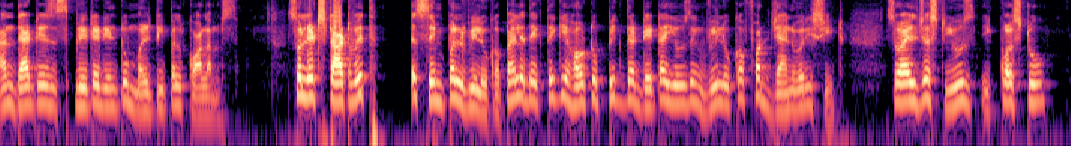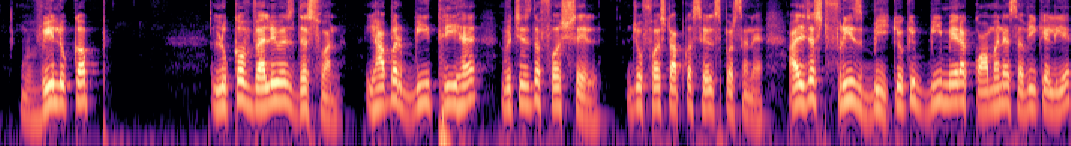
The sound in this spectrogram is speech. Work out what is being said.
and that is splitted into multiple columns so let start with a simple V lookup पहले देखते हैं कि how to pick the data using V lookup for January sheet so I just use equals to V lookup lookup value is this one यहाँ पर बी थ्री है which is the first cell जो फ़र्स्ट आपका सेल्स पर्सन है। आई जस्ट फ्रीज बी क्योंकि बी मेरा कॉमन है सभी के लिए।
